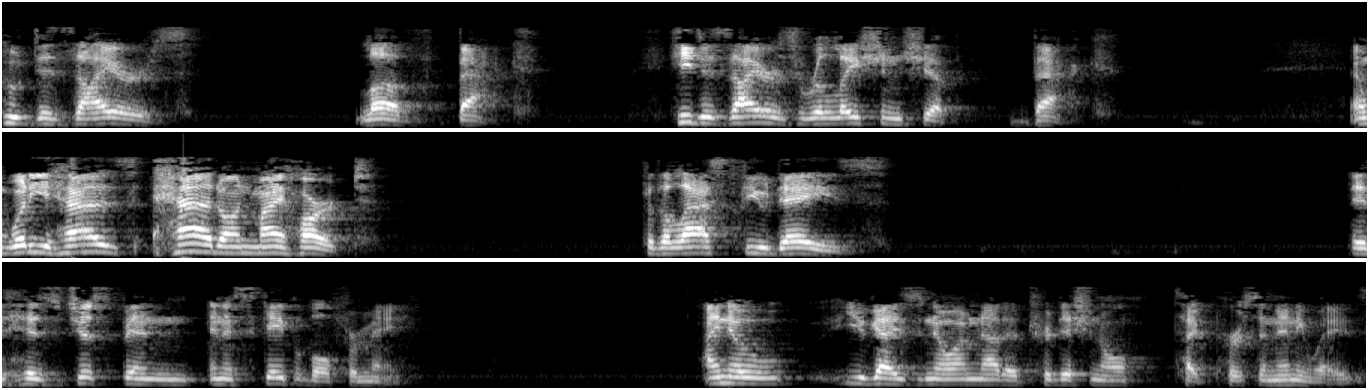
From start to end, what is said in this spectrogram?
who desires love back. He desires relationship back. And what he has had on my heart for the last few days, it has just been inescapable for me. I know you guys know I'm not a traditional type person anyways.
